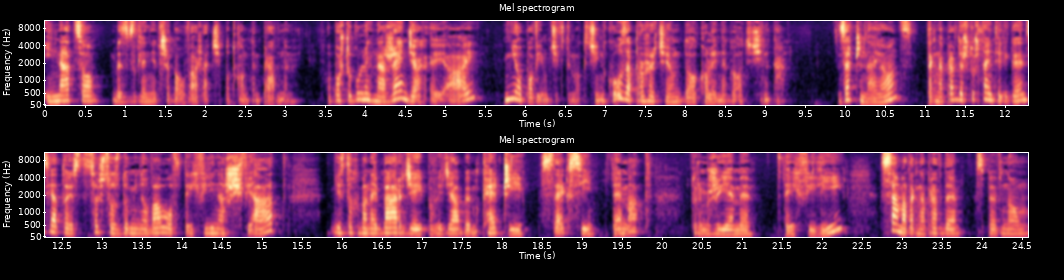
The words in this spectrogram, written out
i na co bezwzględnie trzeba uważać pod kątem prawnym. O poszczególnych narzędziach AI nie opowiem Ci w tym odcinku, zaproszę Cię do kolejnego odcinka. Zaczynając, tak naprawdę sztuczna inteligencja to jest coś, co zdominowało w tej chwili nasz świat. Jest to chyba najbardziej, powiedziałabym, catchy, sexy temat, którym żyjemy w tej chwili. Sama tak naprawdę z pewną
